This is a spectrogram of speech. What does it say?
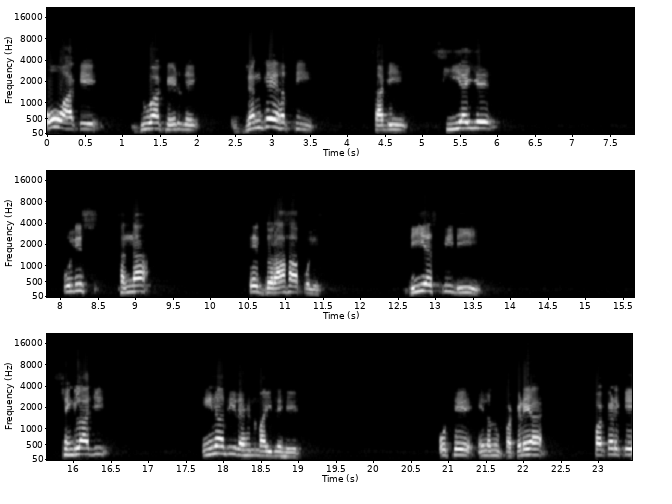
ਉਹ ਆ ਕੇ ਜੂਆ ਖੇਡਦੇ, ਰੰਗੇ ਹੱਥੀ ਸਾਡੀ ਸੀਆਈਏ ਪੁਲਿਸ ਖੰਨਾ ਤੇ Doraha police. DSP D Singla ji, ਇਹਨਾਂ ਦੀ ਰਹਿਨਮਾਈ ਦੇ ਹੇਠ ਉੱਥੇ ਇਹਨਾਂ ਨੂੰ ਪਕੜਿਆ। ਪਕੜ ਕੇ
